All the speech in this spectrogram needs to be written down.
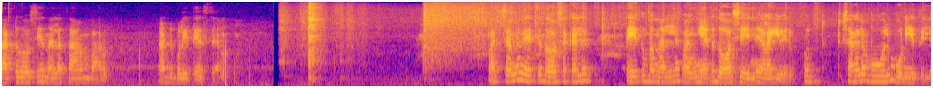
തട്ടുദോശയും നല്ല സാമ്പാറും. അടിപൊളി ടേസ്റ്റാണ് പച്ചെണ്ണ തേച്ച് ദോശക്കല്ല് തേക്കുമ്പോൾ നല്ല ഭംഗിയായിട്ട് ദോശ കഴിഞ്ഞ് ഇളകി വരും. ഒരു ശകലം പോലും പൊടിയത്തില്ല.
